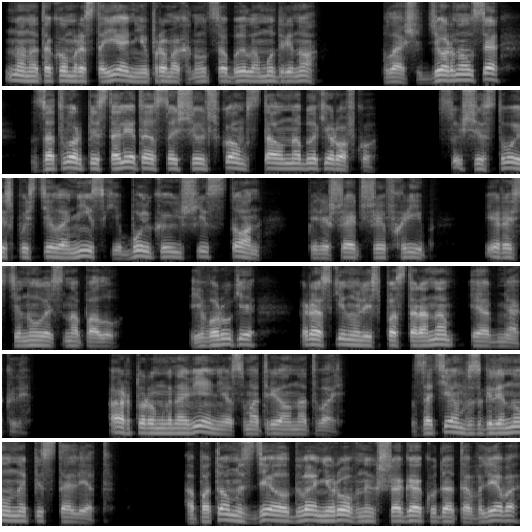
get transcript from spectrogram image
но на таком расстоянии промахнуться было мудрено. Плащ дернулся, затвор пистолета со щелчком встал на блокировку. Существо испустило низкий, булькающий стон, перешедший в хрип, и растянулось на полу. Его руки раскинулись по сторонам и обмякли. Артур мгновение смотрел на тварь. Затем взглянул на пистолет. А потом сделал два неровных шага куда-то влево,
